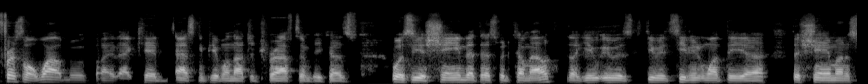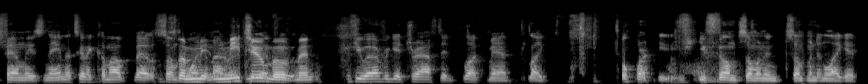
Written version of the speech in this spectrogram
first of all, wild move by that kid asking people not to draft him because was he ashamed that this would come out? Like he, he was, he was, he didn't want the uh, the shame on his family's name. That's going to come up at some It's the point. Me, no matter Me if you- Too if you- movement. if you ever get drafted, look, man, like don't worry, you, you filmed someone and someone didn't like it.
